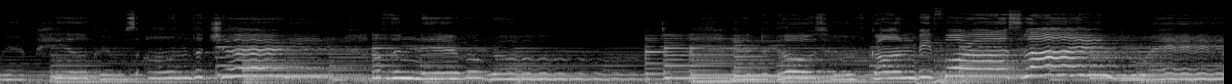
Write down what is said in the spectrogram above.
We're pilgrims on the journey of the narrow road, and those who've gone before us line the way,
